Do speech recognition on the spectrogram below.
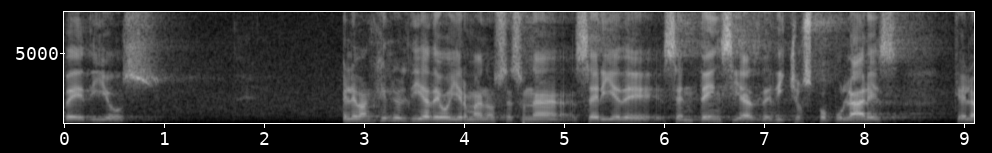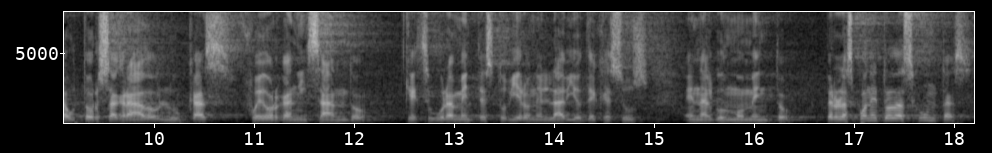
ve Dios. El Evangelio el día de hoy, hermanos, es una serie de sentencias, de dichos populares que el autor sagrado, Lucas, fue organizando, que seguramente estuvieron en labios de Jesús en algún momento, pero las pone todas juntas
